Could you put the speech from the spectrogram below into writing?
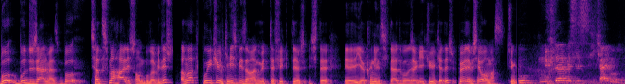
Bu bu düzelmez. Bu çatışma hali son bulabilir ama bu iki ülke hiçbir zaman müttefiktir, işte e, yakın ilişkilerde bulunacak iki ülkedir. Böyle bir şey olmaz. Çünkü Bu nükleer meselesi hikaye mi o zaman?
